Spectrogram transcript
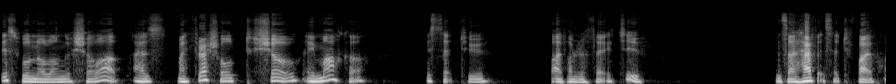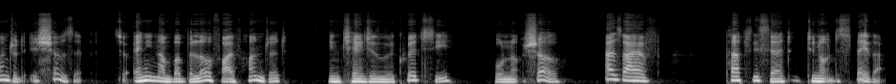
this will no longer show up as my threshold to show a marker is set to 532. Since I have it set to 500, it shows it. So any number below 500 in changes in liquidity will not show, as I have purposely said do not display that.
